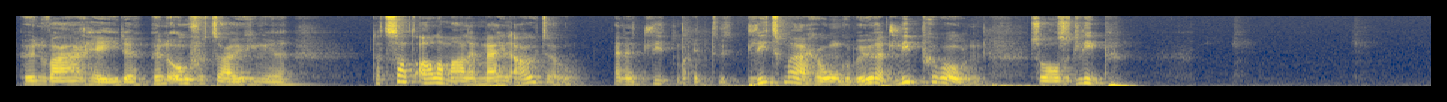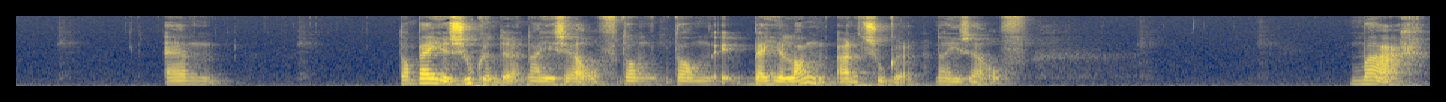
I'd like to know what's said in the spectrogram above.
Hun waarheden, hun overtuigingen. Dat zat allemaal in mijn auto. En het liet, maar, het, het liet maar gewoon gebeuren. Het liep gewoon zoals het liep. En dan ben je zoekende naar jezelf. Dan, dan ben je lang aan het zoeken naar jezelf. Maar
